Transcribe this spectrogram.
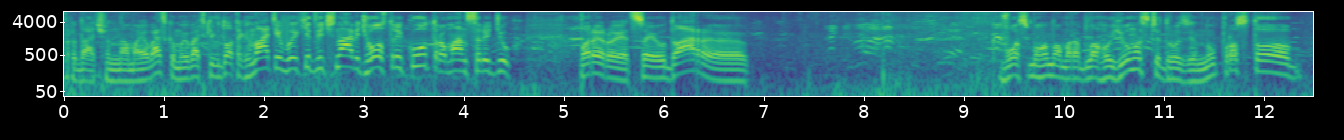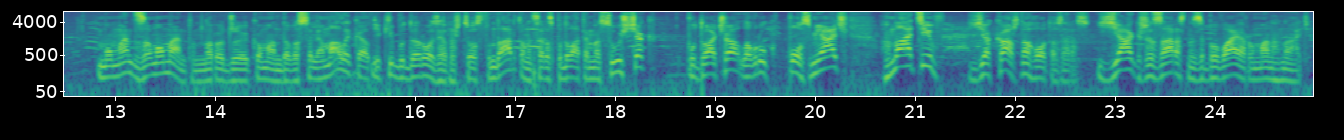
Передачу на Майовецького. Майовецький в дотик Гнатів. Вихід віч навіч. Гострий кут. Роман Середюк парирує цей удар. Е, Восьмого номера благоюності, друзі. Ну просто момент за моментом народжує команда Василя Малика. Який буде розіграш цього стандарту? Це розподаватиме Сущак. Подача, Лаврук повз м'яч. Гнатів. Яка ж нагода зараз? Як же зараз не забиває Роман Гнатів?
